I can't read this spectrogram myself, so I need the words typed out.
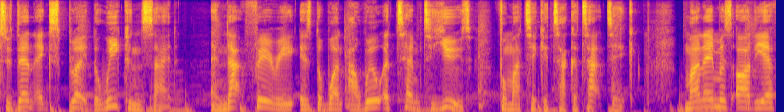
to then exploit the weakened side. And that theory is the one I will attempt to use for my tiki-taka tactic. My name is RDF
